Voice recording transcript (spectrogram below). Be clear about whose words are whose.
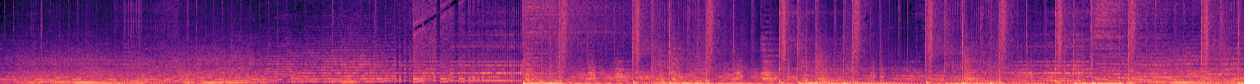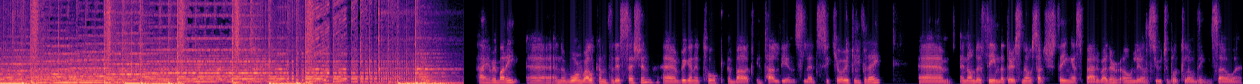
Speaker 1: Música welcome to this session. Uh, we're going to talk about intelligence-led security today, um, and on the theme that there's no such thing as bad weather, only unsuitable clothing. So uh,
